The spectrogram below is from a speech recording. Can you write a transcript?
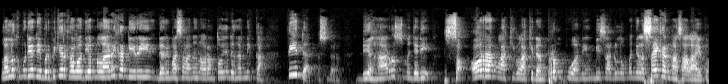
Lalu kemudian dia berpikir kalau dia melarikan diri dari masalah dengan orang tuanya dengan nikah. Tidak, saudara. Dia harus menjadi seorang laki-laki dan perempuan yang bisa dulu menyelesaikan masalah itu.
